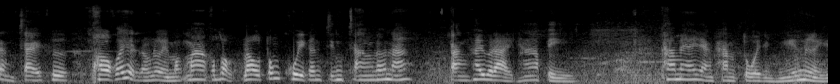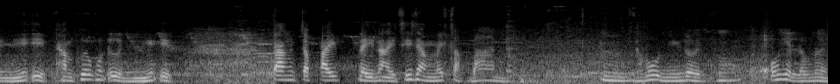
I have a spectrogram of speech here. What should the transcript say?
ดั่งใจคือ พอเขาเห็นเราเหนื่อยมากๆเขาบอกเราต้องคุยกันจริงจังแล้วนะตังให้เวลาอีกห้าปี ถ้าแม่ยังทำตัวอย่างนี้เหนื่อยอย่างนี้อีกทำเพื่อคนอื่นอย่างนี้อีก ตังจะไปไหนๆที่ยังไม่กลับบ้าน อืมเขาพูดอย่างนี้เลยเขาเขาเห็นเราเหนื่อย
